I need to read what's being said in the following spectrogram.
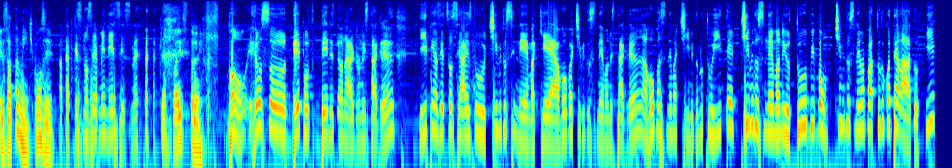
Exatamente, com Z. Até porque senão seria Menezes, né? Que é só estranho. Bom, eu sou d.denisleonardo no Instagram e tem as redes sociais do Time do Cinema, que é arroba Time do Cinema no Instagram, arroba Cinema Tímido no Twitter, Time do Cinema no YouTube, bom, Time do Cinema pra tudo quanto é lado. E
